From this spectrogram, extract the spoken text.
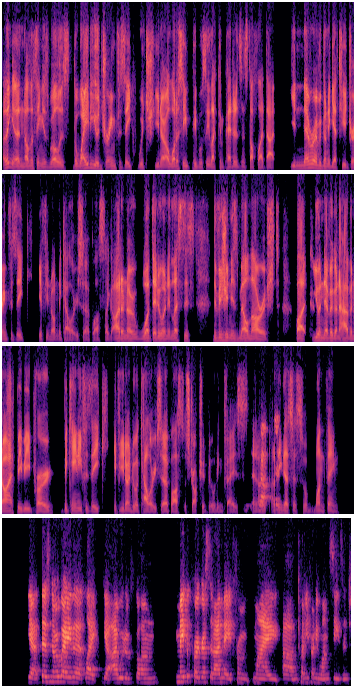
I think another thing as well is the way to your dream physique, which you know a lot of see, people see like competitors and stuff like that. You're never ever going to get to your dream physique if you're not in a calorie surplus. Like I don't know what they're doing unless this division is malnourished, but you're never going to have an IFBB pro bikini physique if you don't do a calorie surplus, a structured building phase. And Yeah. I, I think that's just one thing. yeah, there's no way that like yeah, I would have gone made the progress that I made from my um, 2021 season to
